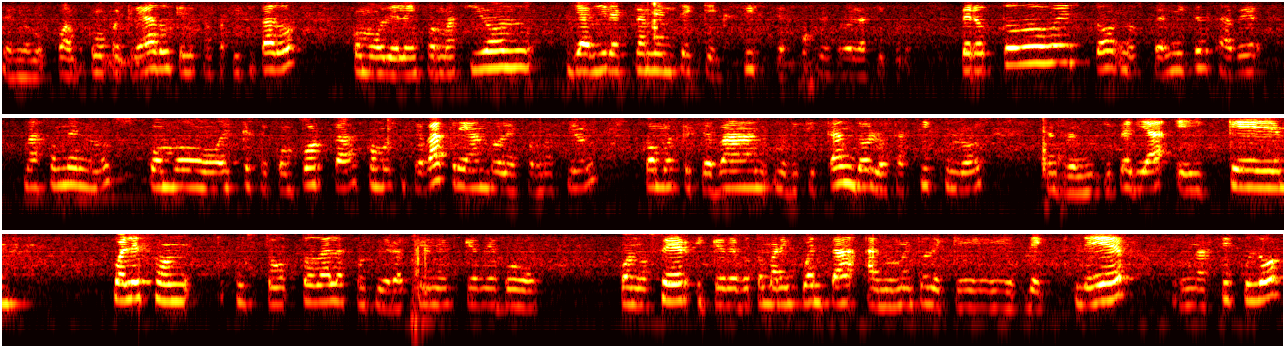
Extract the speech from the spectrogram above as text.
de nuevo, cómo fue creado, quiénes han participado, como de la información ya directamente que existe dentro del artículo. Pero todo esto nos permite saber más o menos cómo es que se comporta, cómo es que se va creando la información, cómo es que se van modificando los artículos dentro de Wikipedia y qué, cuáles son justo todas las consideraciones que debo conocer y que debo tomar en cuenta al momento de, que, de leer un artículo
